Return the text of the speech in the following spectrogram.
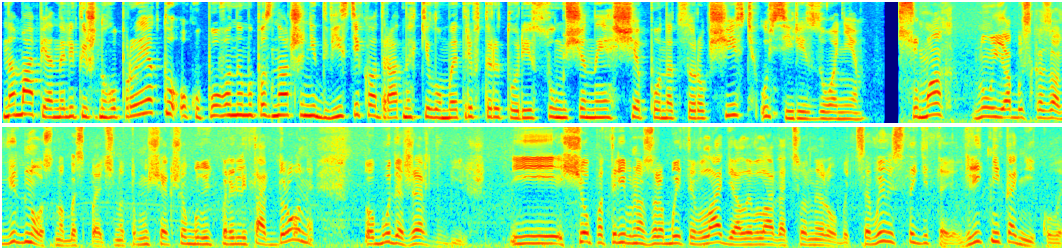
На мапі аналітичного проєкту окупованими позначені 200 квадратних кілометрів території Сумщини, ще понад 46 у сірій зоні. Сумах, ну я би сказав, відносно безпечно, тому що якщо будуть прилітати дрони, то буде жертв більше. І що потрібно зробити владі, але влада цього не робить, це вивезти дітей в літні канікули.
